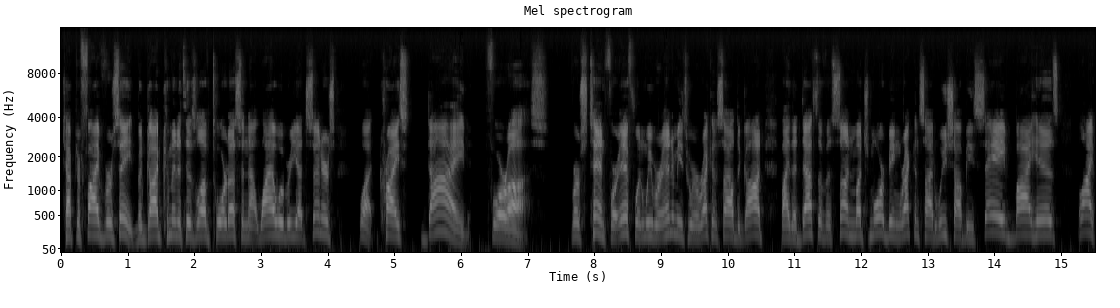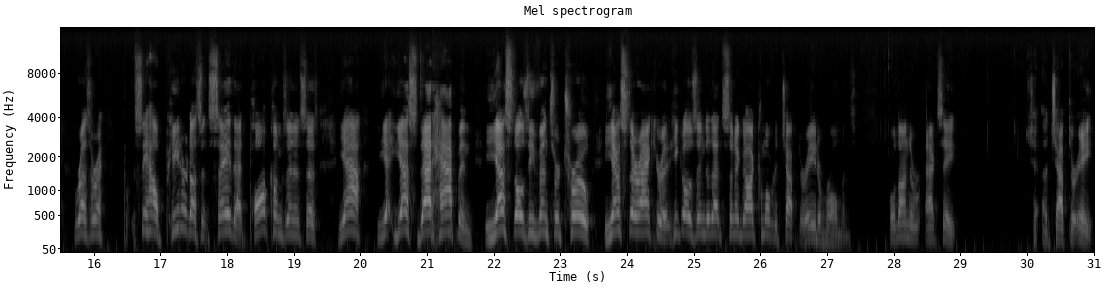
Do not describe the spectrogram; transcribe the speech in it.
Chapter 5, verse 8. But God commendeth his love toward us, and that while we were yet sinners, what? Christ died for us. Verse 10 For if, when we were enemies, we were reconciled to God by the death of his Son, much more being reconciled, we shall be saved by his life. See how Peter doesn't say that. Paul comes in and says, Yeah, yes, that happened. Yes, those events are true. Yes, they're accurate. He goes into that synagogue. Come over to chapter 8 of Romans. Hold on to Acts 8 uh, Uh, chapter 8.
